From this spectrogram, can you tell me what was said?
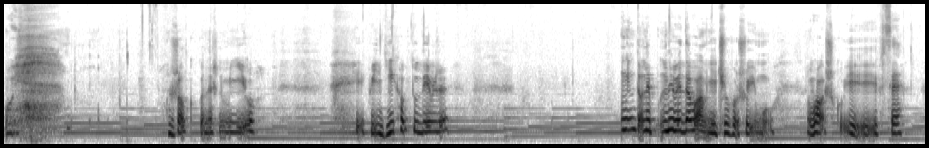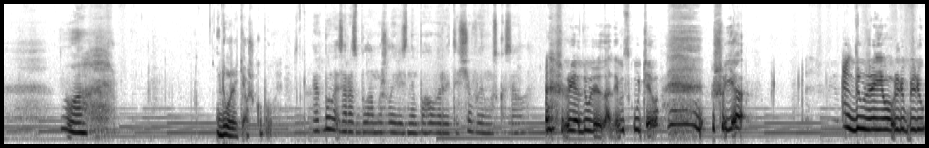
Ой. Жалко, звісно, мені його. Як він їхав туди вже. Він то не, не видавав нічого, що йому важко і, і все. Ну, а дуже тяжко було. Якби зараз була можливість з ним поговорити, що ви йому сказали? Що я дуже за ним скучила, що я дуже його люблю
